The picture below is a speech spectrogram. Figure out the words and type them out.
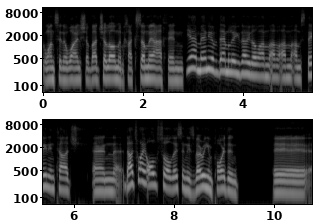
once in a while, Shabbat Shalom and Chag Sameach, and yeah, many of them, like, you know, I'm I'm I'm I'm staying in touch, and that's why also, listen, it's very important uh,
